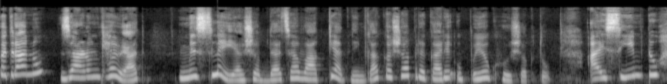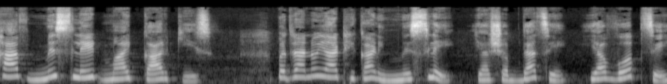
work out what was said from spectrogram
मित्रांनो जाणून घेऊयात मिसले या शब्दाचा वाक्यात नेमका कशा प्रकारे उपयोग होऊ शकतो? I seem to have mislaid my car keys मित्रांनो या ठिकाणी मिसले या शब्दाचे या वर्बचे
